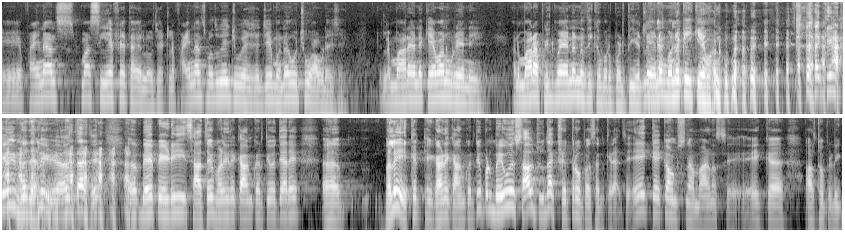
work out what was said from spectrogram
એ ફાઇનાન્સમાં સીએફએ થયેલો છે. એટલે ફાઇનાન્સ બધું એ જુએ છે, જે મને ઓછું આવડે છે. એટલે મારે એને કહેવાનું રહે નહીં. અને મારા ફિલ્ડમાં એને નથી ખબર પડતી, એટલે એને મને કંઈ કહેવાનું ના રહે. કેવી મજાની વ્યવસ્થા છે. બે પેઢી સાથે મળીને કામ કરતી હોય ત્યારે ભલે એક જ ઠેકાણે કામ કરતી હોય, પણ બેઉએ સાવ જુદા ક્ષેત્રો પસંદ કર્યા છે. એક એકાઉન્ટ્સના માણસ છે, એક ઓર્થોપેડિક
